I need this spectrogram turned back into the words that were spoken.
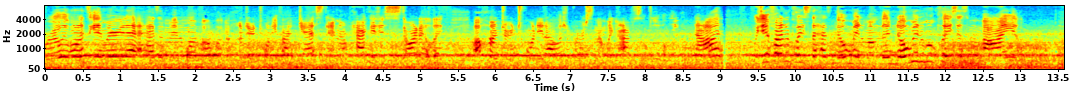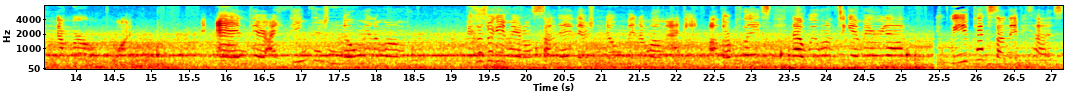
really wanted to get married at has a minimum of like 125 guests, and their packages start at like $120 a person. I'm like, absolutely not. We did find a place that has no minimum. The no minimum place is my and there, I think there's no minimum, because we're getting married on Sunday, there's no minimum at the other place that we want to get married at. We picked Sunday because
